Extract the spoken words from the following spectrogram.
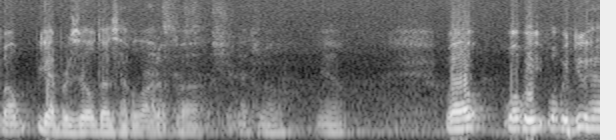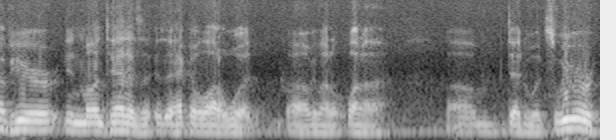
Well, yeah, Brazil does have a lot of uh, ethanol, yeah. Well, what we, what we do have here in Montana is a, is a heck of a lot of wood. Uh, we got a lot of um, dead wood. So we were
